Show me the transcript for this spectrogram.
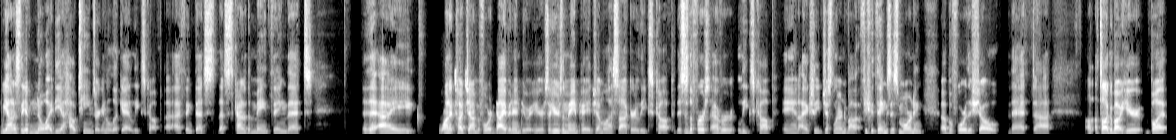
we honestly have no idea how teams are going to look at Leagues Cup. I think that's that's kind of the main thing that that I want to touch on before diving into it here. So here's the main page, MLS Soccer Leagues Cup. This is the first ever Leagues Cup, and I actually just learned about a few things this morning uh, before the show that uh, I'll, I'll talk about here. But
